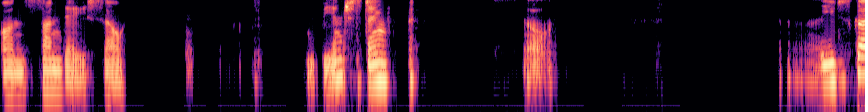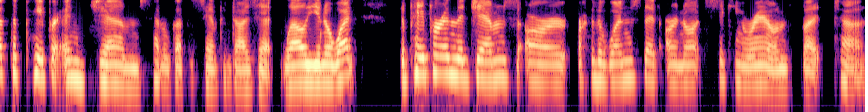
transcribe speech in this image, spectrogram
on Sunday. So it'll be interesting. so uh, you just got the paper and gems, haven't got the Stampin' Dies yet. Well, you know what? The paper and the gems are, are the ones that are not sticking around, but uh,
